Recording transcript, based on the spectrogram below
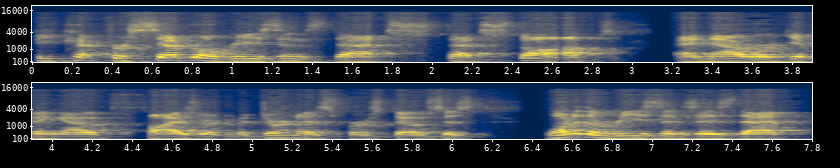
because, for several reasons that, that stopped. And now we're giving out Pfizer and Moderna as first doses. One of the reasons is that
